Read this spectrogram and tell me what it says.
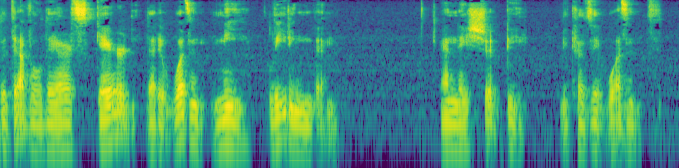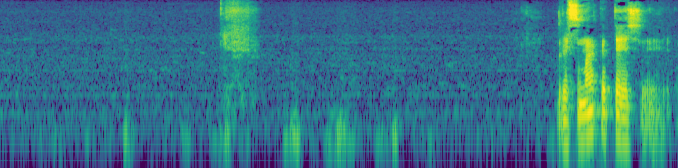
the devil. They are scared that it wasn't me leading them. And they should be, because it wasn't. Resmakateshe.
